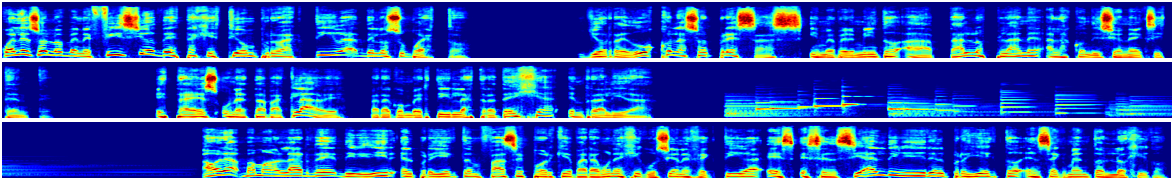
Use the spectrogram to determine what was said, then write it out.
¿Cuáles son los beneficios de esta gestión proactiva de los supuestos? Yo reduzco las sorpresas y me permito adaptar los planes a las condiciones existentes. Esta es una etapa clave para convertir la estrategia en realidad. Ahora vamos a hablar de dividir el proyecto en fases porque para una ejecución efectiva es esencial dividir el proyecto en segmentos lógicos.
